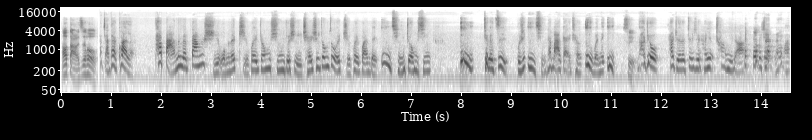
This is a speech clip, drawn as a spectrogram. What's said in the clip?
然后打了之后，他讲太快了，他把那个当时我们的指挥中心，就是以陈时中作为指挥官的疫情中心。疫这个字不是疫情，他把它改成译文的译，是，然后就他觉得这是很有创意的啊，就是啊，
